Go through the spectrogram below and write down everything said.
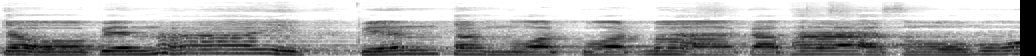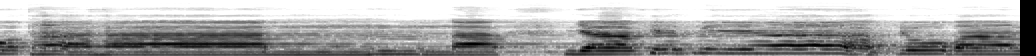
เจ้าเป็นนาย เป็นตำรวจกวดมากะพาสู่หมูทหารนะอยากเฮ็ดเวียกอยู่บ้าน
